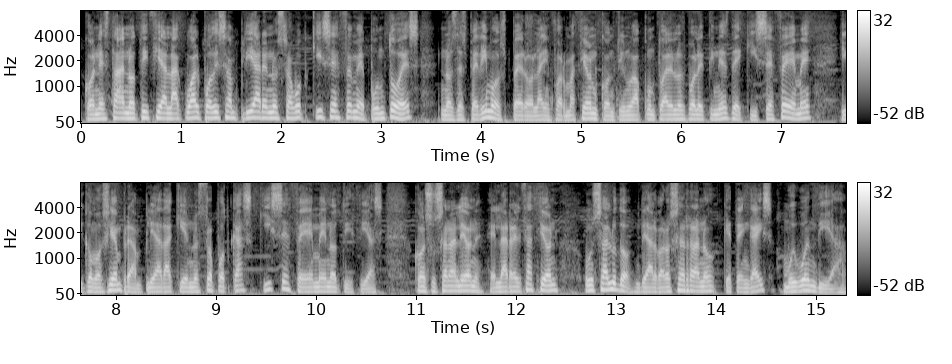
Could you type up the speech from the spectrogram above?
Con esta noticia, la cual podéis ampliar en nuestra web xfm.es, nos despedimos, pero la información continúa puntual en los boletines de XFM y como siempre ampliada aquí en nuestro podcast XFM Noticias. Con Susana León en la realización, un saludo de Álvaro Serrano, que tengáis muy buen día.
